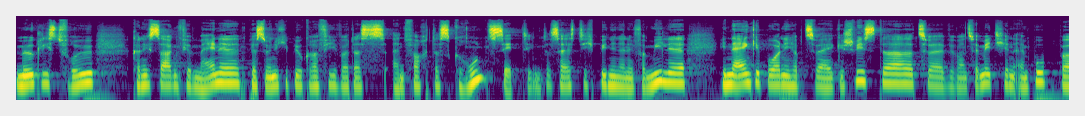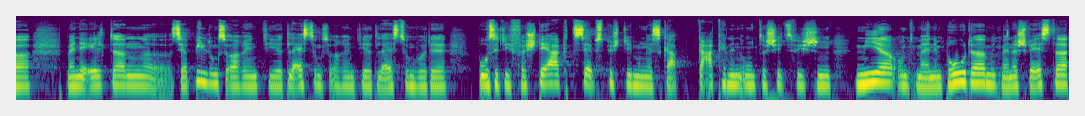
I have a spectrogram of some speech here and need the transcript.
Möglichst früh kann ich sagen, für meine persönliche Biografie war das einfach das Grundsetting. Das heißt, ich bin in eine Familie hineingeboren, ich habe zwei Geschwister, zwei, wir waren zwei Mädchen, ein Bub, äh, meine meine Eltern äh, sehr bildungsorientiert, leistungsorientiert. Leistung wurde positiv verstärkt, Selbstbestimmung. Es gab gar keinen Unterschied zwischen mir und meinem Bruder, mit meiner Schwester.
